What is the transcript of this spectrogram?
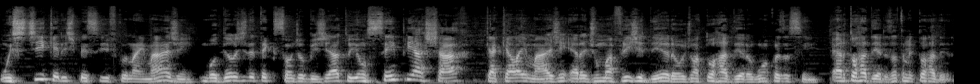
um sticker específico na imagem, modelos de detecção de objeto iam sempre achar que aquela imagem era de uma frigideira ou de uma torradeira, alguma coisa assim. Era torradeira, exatamente torradeira.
